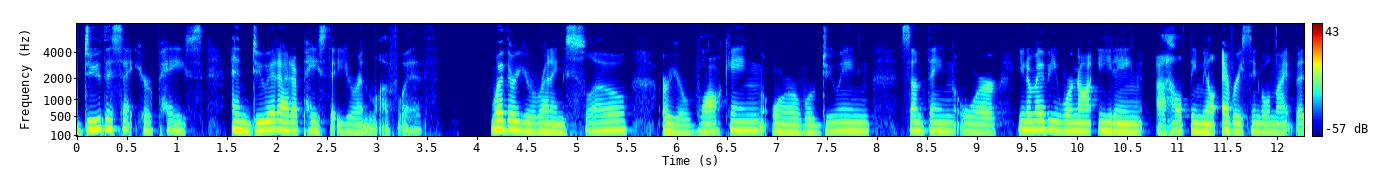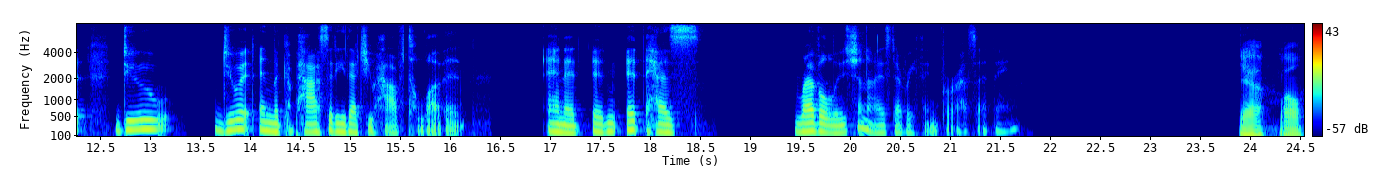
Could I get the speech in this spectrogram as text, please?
do this at your pace and do it at a pace that you're in love with. Whether you're running slow or you're walking or we're doing something or you know maybe we're not eating a healthy meal every single night but do do it in the capacity that you have to love it. And it it, it has revolutionized everything for us, I think. Yeah, well,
